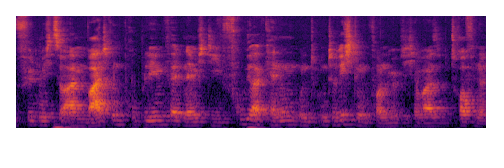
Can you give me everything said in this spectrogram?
führt mich zu einem weiteren Problemfeld, nämlich die Früherkennung und Unterrichtung von möglicherweise Betroffenen.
